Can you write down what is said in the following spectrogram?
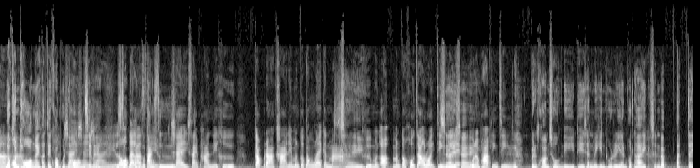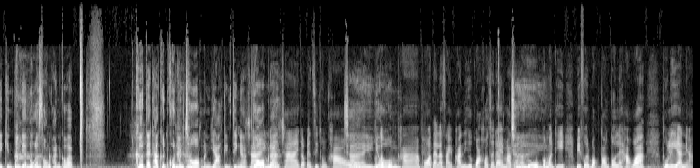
อ่าแล้วคนอ่าท้องไงเข้าใจความคนท้องใช่ไหมแล้วแต่ละ2,000ก็ต้สาอยงซื้อใช่สายพันธุ์นี่คือ กับราคาเนี่ยมันก็ต้องแลกกันมาใช่คือมันเออมันก็คงจะอร่อยจริงใช่นั่นแหละใช่คุณภาพจริงเป็นความโชคดีที่ฉันไม่กินทุเรียน เพราะถ้าให้ฉันแบบตัดใจกินทุเรียนลูกละสองพันก็แบบ คือแต่ถ้าคือคนมันชอบมันอยากจริง ๆ อะๆใช่ยอมนะก็ใช่ก็เป็นสิทธิ์ของเขาใช่มันก็ยอมคุ้มค่า เพราะว่าแต่ละสายพันธุ์นี่คือกว่าเขาจะได้มาแต่ละใช่ลูกก็เหมือนที่พี่เฟิร์สบอกตอนต้นเลยค่ะว่า ทุเรียนเนี่ย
